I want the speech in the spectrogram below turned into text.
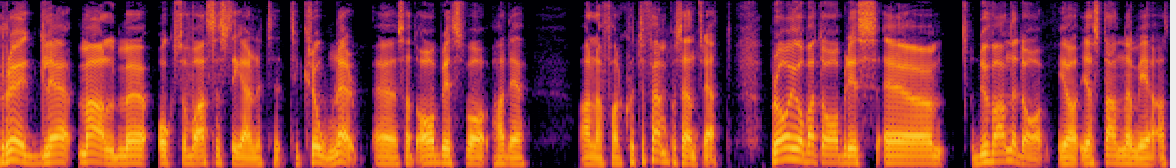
Rögle, Malmö och så var assisterande till, till Kronor. Eh, så att Abris var, hade i alla fall 75 rätt. Bra jobbat Abris. Eh, du vann idag. Jag, jag stannar med att,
